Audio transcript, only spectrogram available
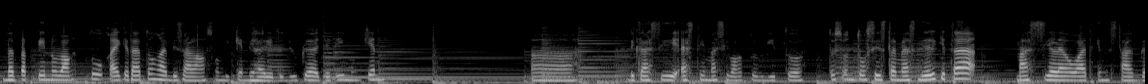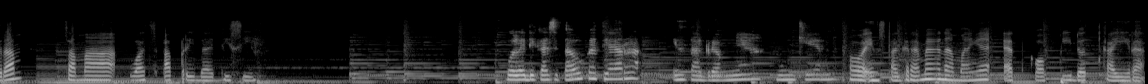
netepin waktu kayak kita tuh nggak bisa langsung bikin di hari itu juga. Jadi mungkin uh, dikasih estimasi waktu begitu. Terus untuk sistemnya sendiri kita masih lewat Instagram sama WhatsApp pribadi sih. Boleh dikasih tahu Kak Tiara Instagramnya mungkin? Oh Instagramnya namanya @kopi.kaira.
